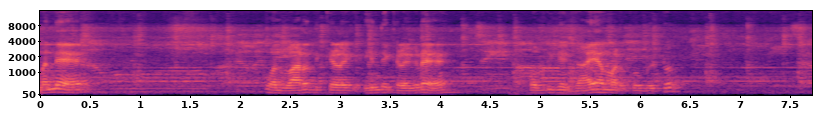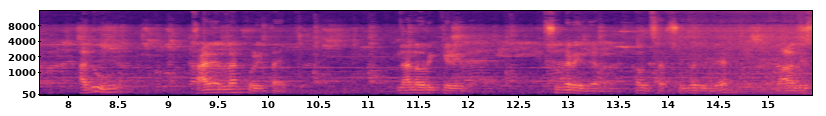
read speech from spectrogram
ಮೊನ್ನೆ ಒಂದು ವಾರದ ಕೆಳಗೆ, ಹಿಂದೆ ಕೆಳಗಡೆ ಒಬ್ಬರಿಗೆ ಗಾಯ ಮಾಡ್ಕೊಬಿಟ್ಟು ಅದು ಕಾಲೆಲ್ಲ ಕುಳಿತಾ ಇತ್ತು. ನಾನು ಅವ್ರಿಗೆ ಕೇಳಿದೆ ಶುಗರ್ ಇದೆ ಹೌದು ಸರ್ ಶುಗರ್ ಇದೆ. ಭಾಳ ದಿವಸ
